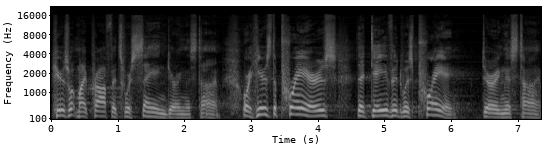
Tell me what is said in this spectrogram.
Here's what my prophets were saying during this time. Or here's the prayers that David was praying during this time.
